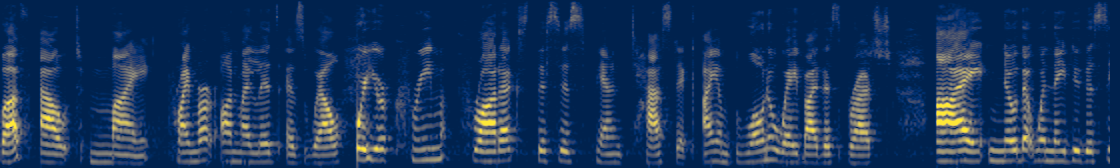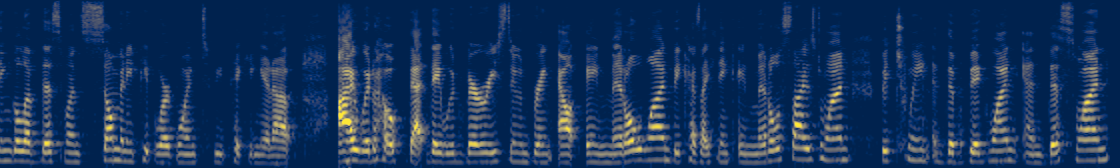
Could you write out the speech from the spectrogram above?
buff out my primer on my lids as well. For your cream products this is fantastic. I am blown away by this brush. I know that when they do the single of this one so many people are going to be picking it up. I would hope that they would very soon bring out a middle one because i think a middle sized one between the big one and this one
